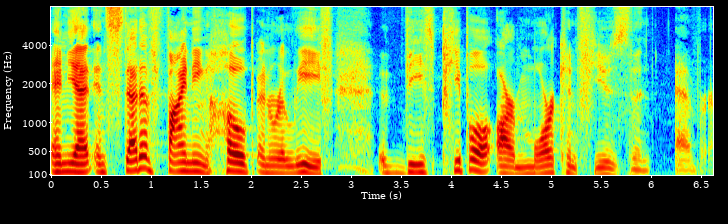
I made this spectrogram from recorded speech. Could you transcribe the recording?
And yet, instead of finding hope and relief, these people are more confused than ever.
